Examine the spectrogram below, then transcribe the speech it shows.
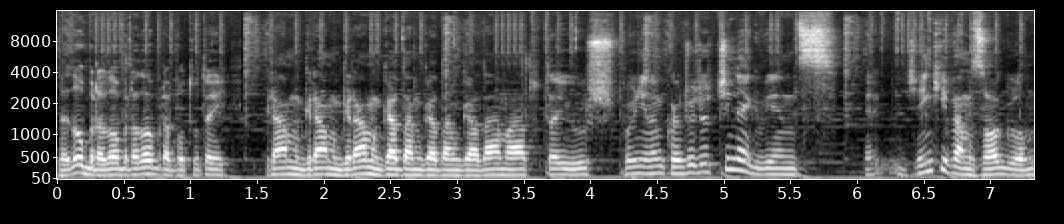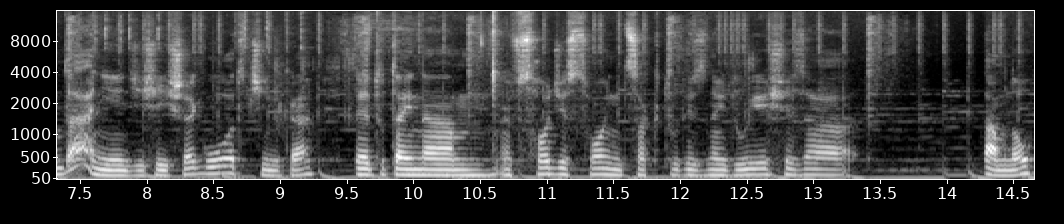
Ale dobra, dobra, dobra, bo tutaj gram, gram, gram, gadam, gadam, gadam, a tutaj już powinienem kończyć odcinek, więc e, dzięki wam za oglądanie dzisiejszego odcinka. E, Tutaj na wschodzie słońca, który znajduje się za, za mną.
